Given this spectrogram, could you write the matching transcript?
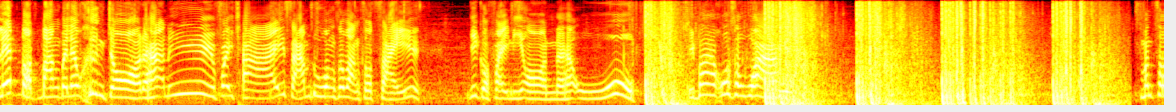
เลดดอทบังไปแล้วครึ่งจอนะฮะ นี่ไฟฉายสามดวงสว่างสดใส ยิ่งกว่าไฟนีออนนะฮะ โอ้ไอ้บ้าโคตรสว่าง มันส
